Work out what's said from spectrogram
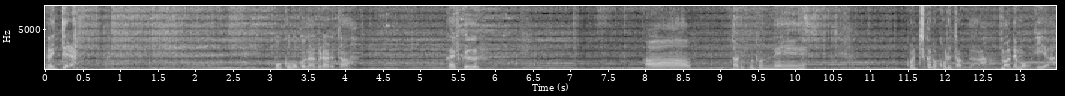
あいって。ボコボコ殴られた。回復。あーなるほどね。こっちから来れたんだ。まあでもいいや。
